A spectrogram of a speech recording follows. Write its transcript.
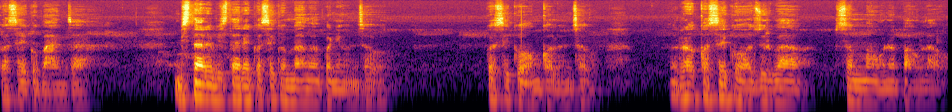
कसैको भान्जा बिस्तारै बिस्तारै कसैको मामा पनि हुन्छौ कसैको अङ्कल हुन्छौ र कसैको हजुरबासम्म हुन पाउला हो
